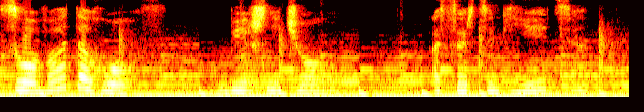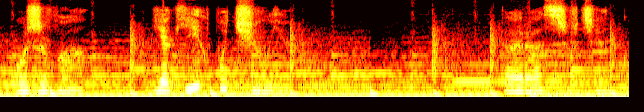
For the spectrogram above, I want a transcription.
слова та голос, більш нічого, а серце б'ється, ожива, як їх почує. Тарас Шевченко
